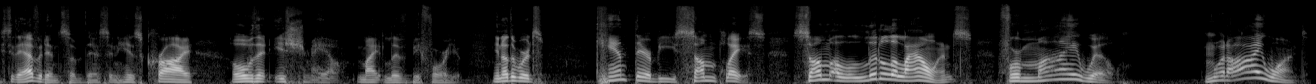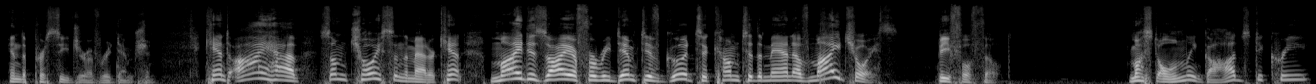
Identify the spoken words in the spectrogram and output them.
see the evidence of this in his cry, Oh, that Ishmael might live before you. In other words, can't there be some place, some a little allowance for my will and what I want in the procedure of redemption? Can't I have some choice in the matter? Can't my desire for redemptive good to come to the man of my choice be fulfilled? Must only God's decree?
